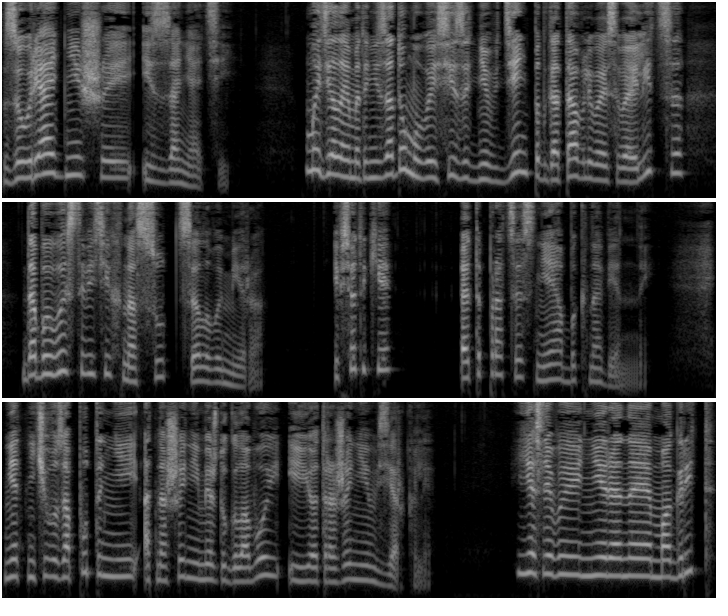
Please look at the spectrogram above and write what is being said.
зауряднейшее из занятий. Мы делаем это не задумываясь изо дня в день, подготавливая свои лица, дабы выставить их на суд целого мира. И все-таки это процесс необыкновенный. Нет ничего запутанней отношений между головой и ее отражением в зеркале. Если вы не Рене Магрит,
